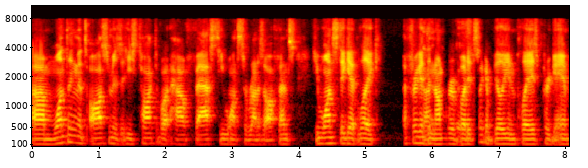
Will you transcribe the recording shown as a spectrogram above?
Um, one thing that's awesome is that he's talked about how fast he wants to run his offense. He wants to get like, I forget the number, but it's like a billion plays per game.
